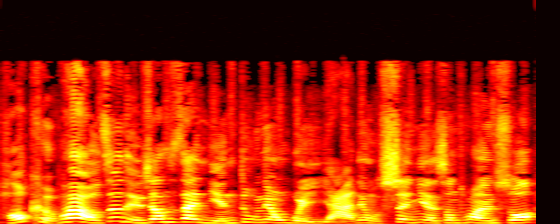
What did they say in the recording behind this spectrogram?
好可怕哦，这有点像是在年度那种尾牙那种盛宴的时候，突然说。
